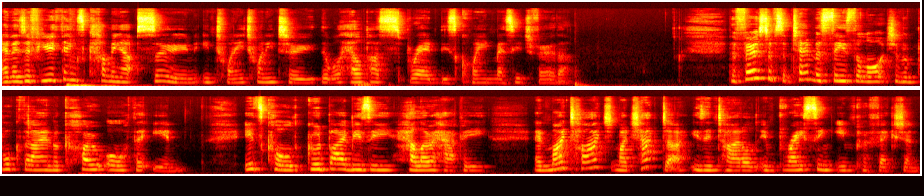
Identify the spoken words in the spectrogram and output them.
And there's a few things coming up soon in 2022 that will help us spread this Queen message further. The 1st of September sees the launch of a book that I am a co author in. It's called Goodbye Busy, Hello Happy, and my, tit- my chapter is entitled Embracing Imperfection.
